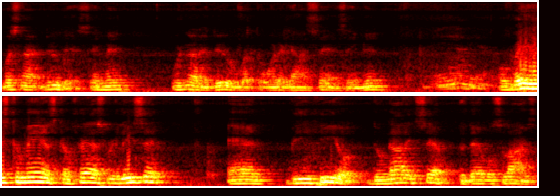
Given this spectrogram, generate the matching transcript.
must not do this. Amen. We're going to do what the Word of God says. Amen. Amen. Obey His commands, confess, release it, and be healed. Do not accept the devil's lies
